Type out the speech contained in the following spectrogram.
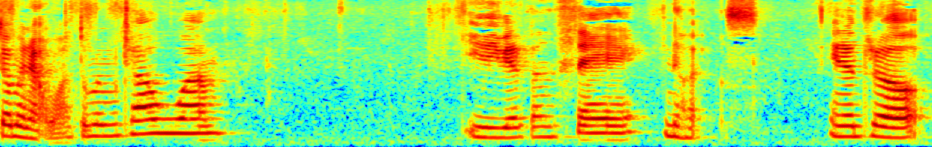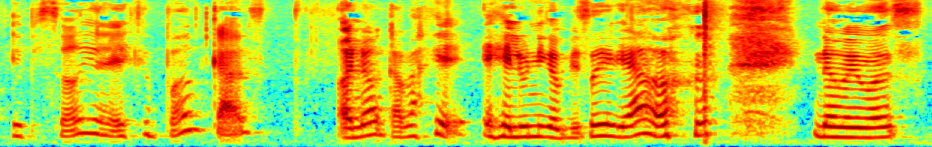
tomen agua, tomen mucha agua y diviértanse. Nos vemos en otro episodio de este podcast. O no, capaz que es el único episodio que hago. Nos vemos.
